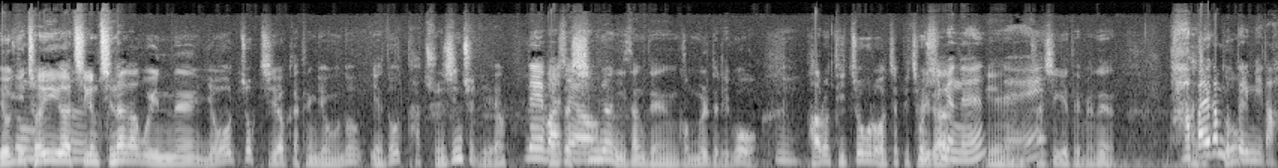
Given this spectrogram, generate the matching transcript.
여기 좀, 저희가 음. 지금 지나가고 있는 이쪽 지역 같은 경우도 얘도 다 준신축이에요. 네 맞아요. 10년 이상 된 건물들이고 음, 바로 뒤쪽으로 어차피 저희가 보시면은, 예, 네. 가시게 되면은 다 빨간 벽돌입니다.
